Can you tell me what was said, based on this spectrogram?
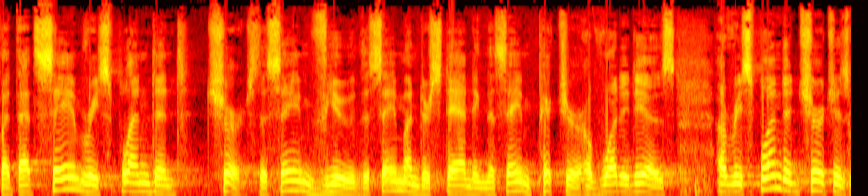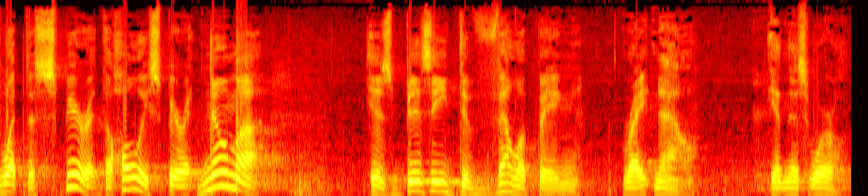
but that same resplendent church, the same view, the same understanding, the same picture of what it is. A resplendent church is what the Spirit, the Holy Spirit, pneuma, is busy developing right now in this world.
